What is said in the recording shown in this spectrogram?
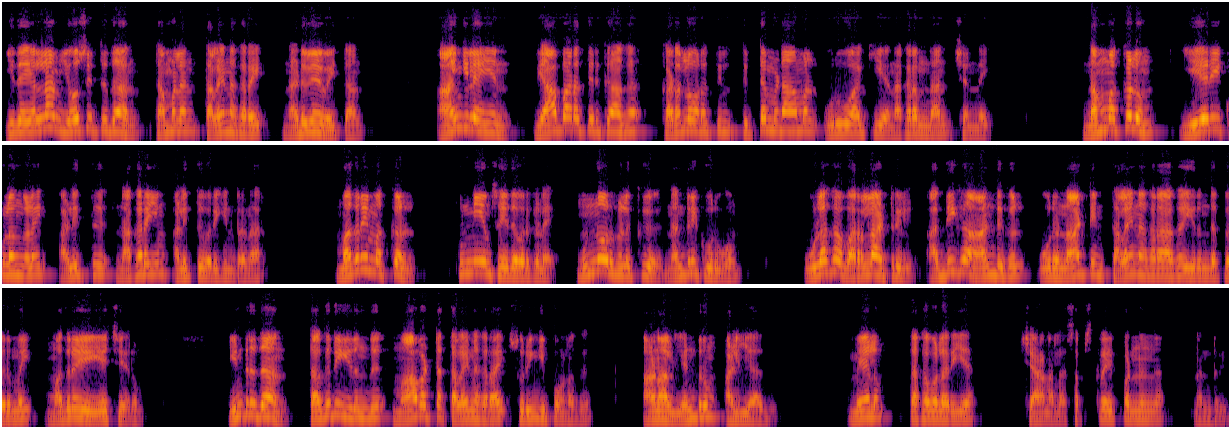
இதையெல்லாம் யோசித்துதான் தமிழன் தலைநகரை நடுவே வைத்தான். ஆங்கிலேயன் வியாபாரத்திற்காக கடலோரத்தில் திட்டமிடாமல் உருவாக்கிய நகரம்தான் சென்னை. நம் மக்களும் ஏரி குளங்களை அழித்து நகரையும் அழித்து வருகின்றனர். மதுரை மக்கள் புண்ணியம் செய்தவர்களே முன்னோர்களுக்கு நன்றி கூறுவோம். உலக வரலாற்றில் அதிக ஆண்டுகள் ஒரு நாட்டின் தலைநகராக இருந்த பெருமை மதுரையையே சேரும். இன்றுதான் தகுதி இருந்து மாவட்ட தலைநகராய் சுருங்கி போனது. ஆனால் என்றும் அழியாது. மேலும் தகவல் அறிய சேனலை சப்ஸ்கிரைப் பண்ணுங்க. நன்றி.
